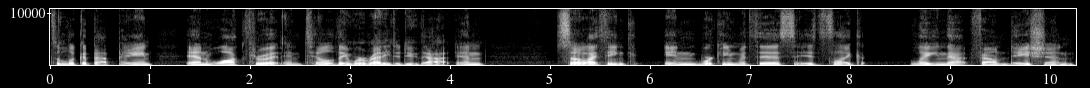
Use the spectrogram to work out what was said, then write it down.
to look at that pain and walk through it until they were ready to do that. And so I think in working with this, it's like laying that foundation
